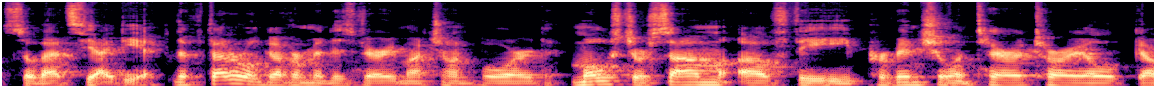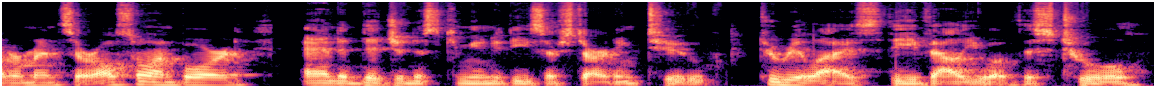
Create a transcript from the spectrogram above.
So that's the idea. The federal government is very much on board. Most or some of the provincial and territorial governments are also on board, and indigenous communities are starting to, to realize the value of this tool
